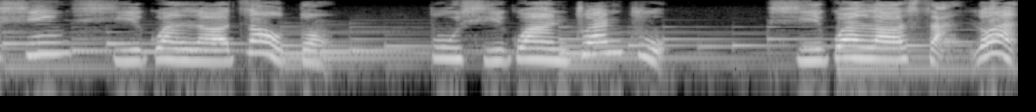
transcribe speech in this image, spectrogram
心习惯了躁动，不习惯专注；习惯了散乱，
